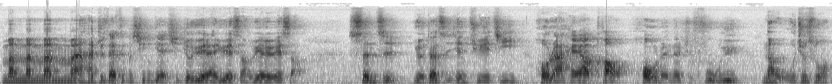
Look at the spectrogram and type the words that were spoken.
慢慢慢慢慢，它就在这个新店区就越来越少，越来越少，甚至有一段时间绝迹，后来还要靠后人的去富裕。那我就说，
